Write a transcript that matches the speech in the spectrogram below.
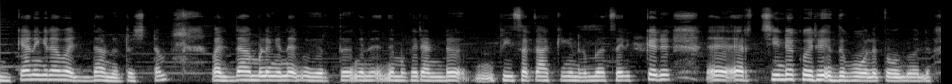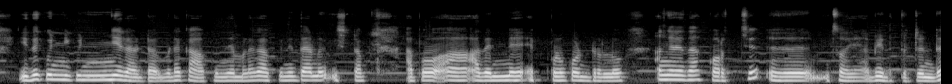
എനിക്കാണെങ്കിൽ ആ വലുതാണ് കേട്ടോ ഇഷ്ടം. വലുതാകുമ്പോൾ ഇങ്ങനെ വീർത്ത് ഇങ്ങനെ നമുക്ക് രണ്ട് പീസൊക്കെ ആക്കി ഇങ്ങനെ ഇടുമ്പോൾ ശരിക്കൊരു ഒരു ഇറച്ചീന്റെ ഒക്കെ ഒരു ഇതുപോലെ തോന്നുമല്ലോ ഇത് കുഞ്ഞു കുഞ്ഞിതാണ് കേട്ടോ ഇവിടെ കാക്കുഞ്ഞ് നമ്മളെ കാക്കുഞ്ഞിതാണ് ഇഷ്ടം. അപ്പോൾ അതന്നെ എപ്പോഴും കൊണ്ടുള്ളൂ അങ്ങനെ ഇതാ കുറച്ച് സോയാബീൻ എടുത്തിട്ടുണ്ട്.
